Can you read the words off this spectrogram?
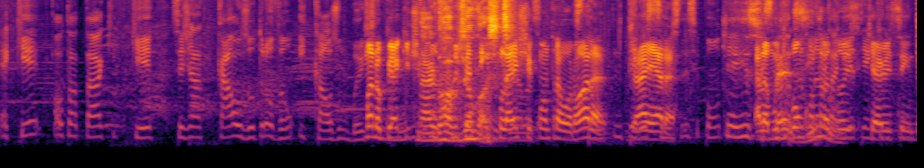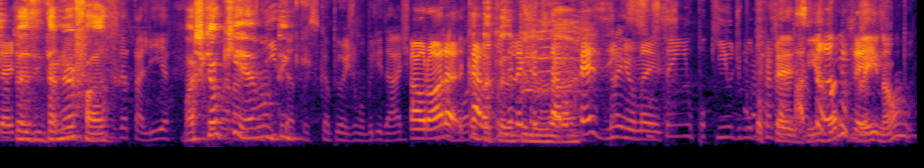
É que auto-ataque, que você já causa o trovão e causa um burst. Mano, o pior é que, tipo, eu sem gosto. flash contra a Aurora, já era. Nesse ponto. Que isso, Ela é muito bom contra dois carries sem dash. Pezinho tá nerfado. Thalia, Acho que é o que é, não tem- campeões de mobilidade. A Aurora, cara, Muita os coisa pra eletrocutaram ele o pezinho, mas... sustém um pouquinho de O pezinho Tá dando, não play, não?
